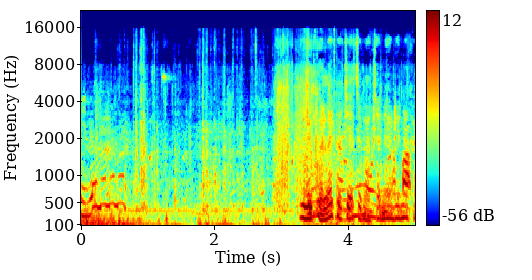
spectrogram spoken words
นี่เร็วอย่าลืมกดไลค์กดแชร์สมัครชาแนลด้วยนะคะ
